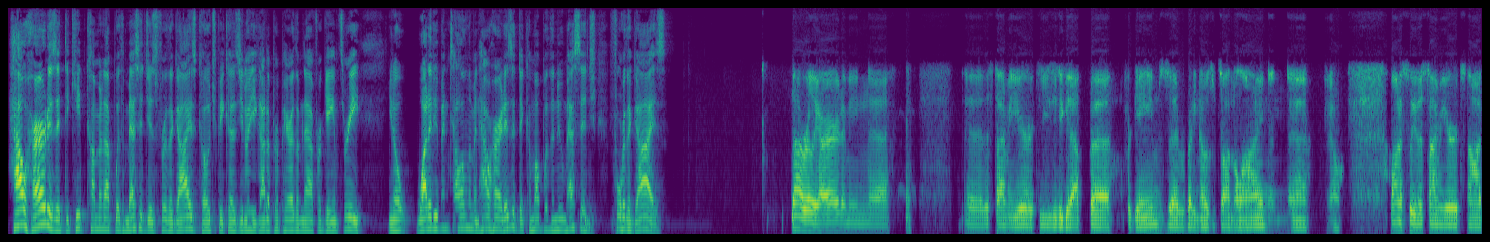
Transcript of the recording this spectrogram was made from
how hard is it to keep coming up with messages for the guys, coach? Because you know you got to prepare them now for game three. You know what have you been telling them, and how hard is it to come up with a new message for the guys? Not really hard. I mean, uh, uh, this time of year, it's easy to get up uh, for games. Everybody knows what's on the line, and uh, you know, honestly, this time of year, it's not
